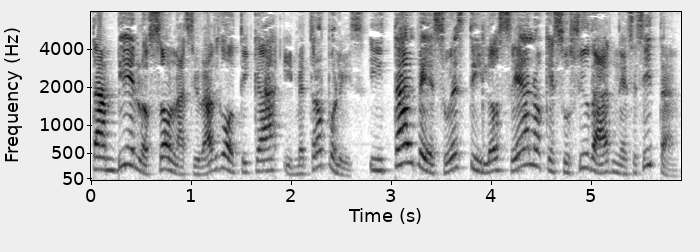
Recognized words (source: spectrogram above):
también lo son la ciudad gótica y Metrópolis, y tal vez su estilo sea lo que su ciudad necesita.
